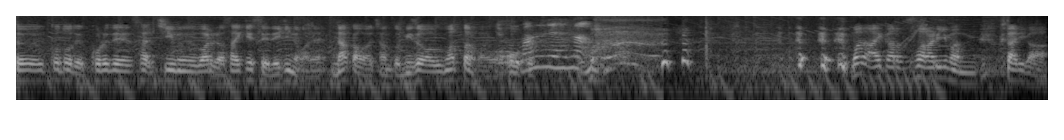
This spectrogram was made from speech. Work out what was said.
ということでこれでさチーム我ら再結成できんのかね。中はちゃんと溝は埋まったのかいやな埋まんねえな まだ相変わらずサラリーマン2人が。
